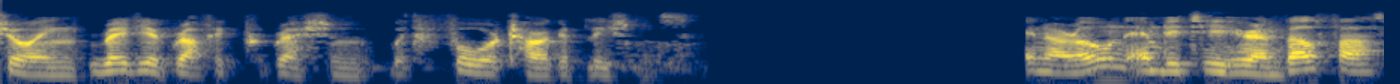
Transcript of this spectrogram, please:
showing radiographic progression with four target lesions. In our own MDT here in Belfast,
